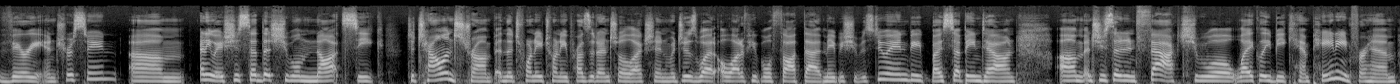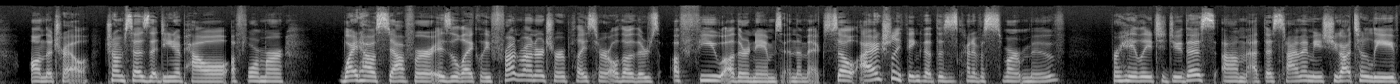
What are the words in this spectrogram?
very interesting. Um, anyway, she said that she will not seek to challenge Trump in the 2020 presidential election, which is what a lot of people thought that maybe she was doing by stepping down. Um, and she said, in fact, she will likely be campaigning for him on the trail. Trump says that Dina Powell, a former White House staffer, is a likely frontrunner to replace her, although there's a few other names in the mix. So I actually think that this is kind of a smart move for Haley to do this um, at this time. I mean, she got to leave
